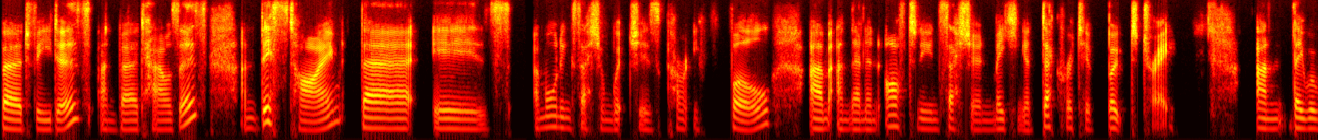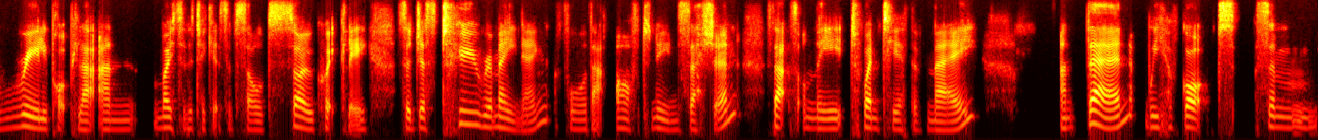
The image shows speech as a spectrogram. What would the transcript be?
bird feeders and bird houses. And this time there is a morning session which is currently full, um, and then an afternoon session making a decorative boat tray and they were really popular and most of the tickets have sold so quickly. So just two remaining for that afternoon session. So that's on the 20th of may. And then we have got some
